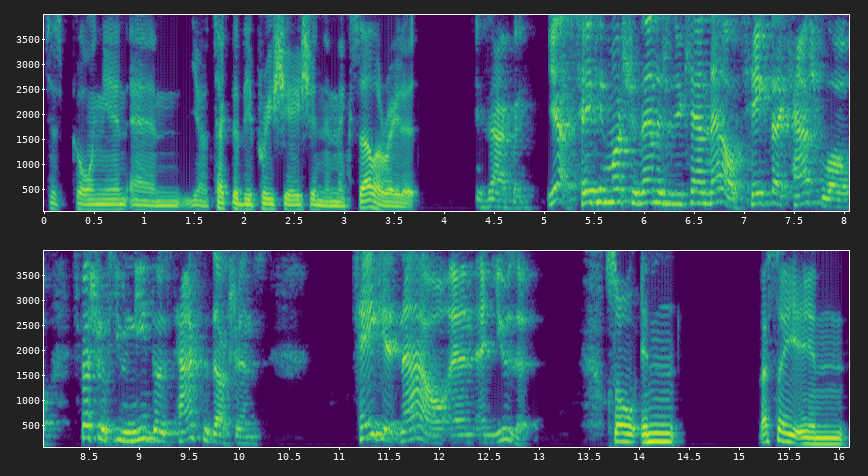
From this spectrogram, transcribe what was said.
just going in and you know take the depreciation and accelerate it. Exactly. Yeah, take as much advantage as you can now. Take that cash flow, especially if you need those tax deductions. Take it now and and use it. So in let's say in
